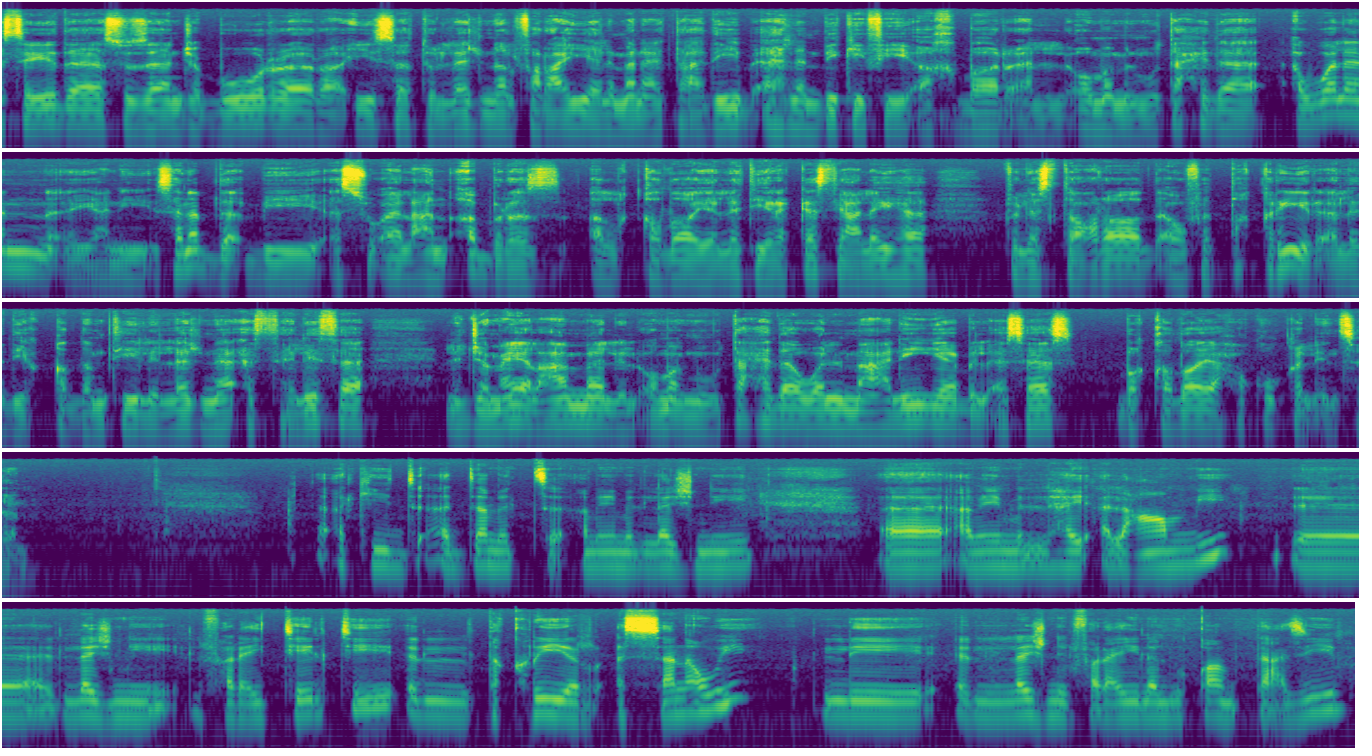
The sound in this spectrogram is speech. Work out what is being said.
السيدة سوزان جبور رئيسة اللجنة الفرعية لمنع التعذيب. أهلا بك في أخبار الأمم المتحدة. أولا يعني سنبدأ بالسؤال عن أبرز القضايا التي ركزت عليها في الاستعراض أو في التقرير الذي قدمتيه للجنة الثالثة للجمعية العامة للأمم المتحدة والمعنية بالأساس بقضايا حقوق الإنسان. أكيد قدمت أمام اللجنة. أمام الهيئة العامة آه، اللجنة الفرعية الثالثة التقرير السنوي للجنة الفرعية للوقاية من التعذيب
